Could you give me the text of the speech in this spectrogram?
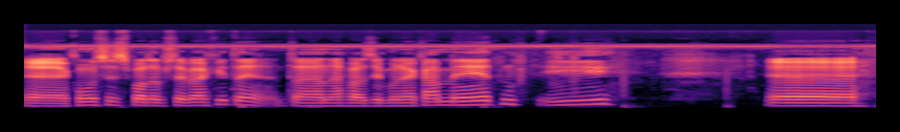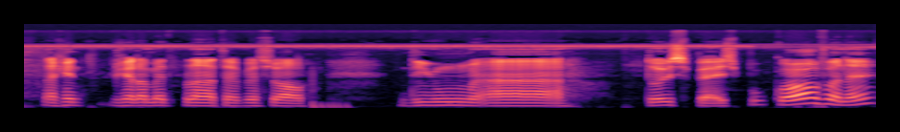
É, como vocês podem observar aqui, tá, tá na fase de bonecamento e é, a gente geralmente planta, pessoal, de um a dois pés por cova, né?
